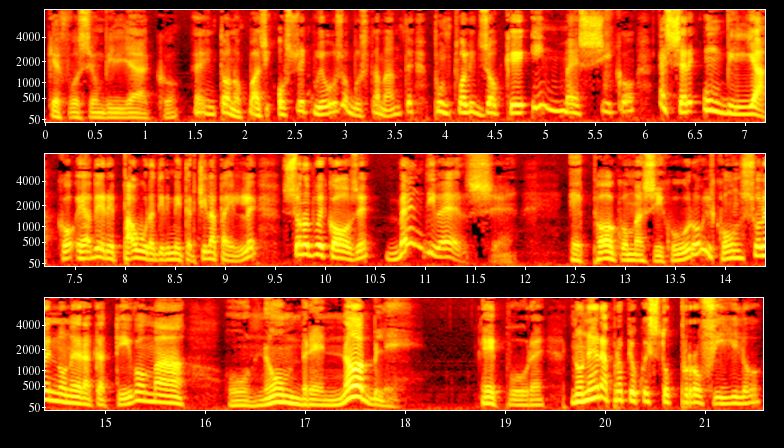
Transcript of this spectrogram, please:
che fosse un vigliacco e in tono quasi ossequioso Bustamante puntualizzò che in Messico essere un vigliacco e avere paura di rimetterci la pelle sono due cose ben diverse. E poco ma sicuro il console non era cattivo, ma un ombre nobile. Eppure non era proprio questo profilo,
